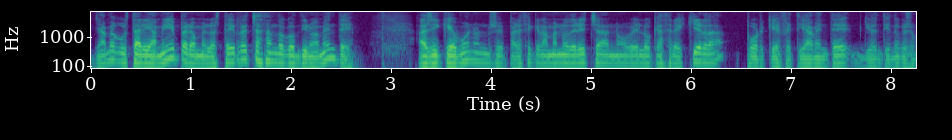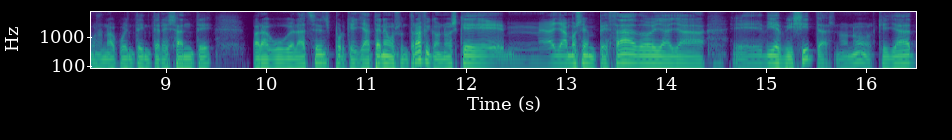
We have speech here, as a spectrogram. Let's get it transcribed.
ya me gustaría a mí, pero me lo estáis rechazando continuamente. Así que bueno, no sé, parece que la mano derecha no ve lo que hace la izquierda, porque efectivamente yo entiendo que somos una cuenta interesante para Google AdSense porque ya tenemos un tráfico, no es que hayamos empezado y haya 10 eh, visitas, no, no, es que ya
